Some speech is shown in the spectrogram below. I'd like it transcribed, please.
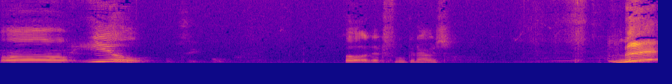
Oh, eeuw. Oh, dit voelt gruis. Bleh.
